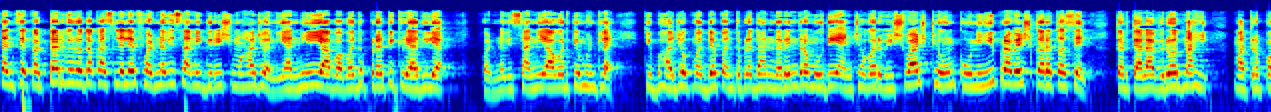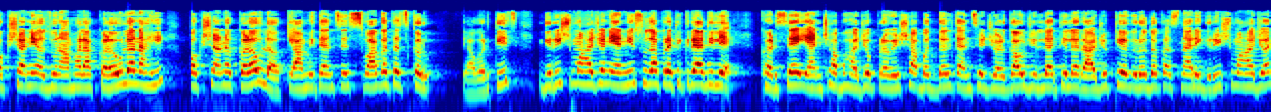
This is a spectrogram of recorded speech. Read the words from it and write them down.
त्यांचे कट्टर विरोधक असलेले फडणवीस आणि गिरीश महाजन यांनीही याबाबत प्रतिक्रिया दिल्या फडणवीसांनी यावरती म्हटलंय की भाजपमध्ये पंतप्रधान नरेंद्र मोदी यांच्यावर विश्वास ठेवून कोणीही प्रवेश करत असेल तर त्याला विरोध नाही. मात्र पक्षाने अजून आम्हाला कळवलं नाही. पक्षानं कळवलं की आम्ही त्यांचे स्वागतच करू. त्यावरतीच गिरीश महाजन यांनी सुद्धा प्रतिक्रिया दिली आहे. खडसे यांच्या भाजप प्रवेशाबद्दल त्यांचे जळगाव जिल्ह्यातील राजकीय विरोधक असणारे गिरीश महाजन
